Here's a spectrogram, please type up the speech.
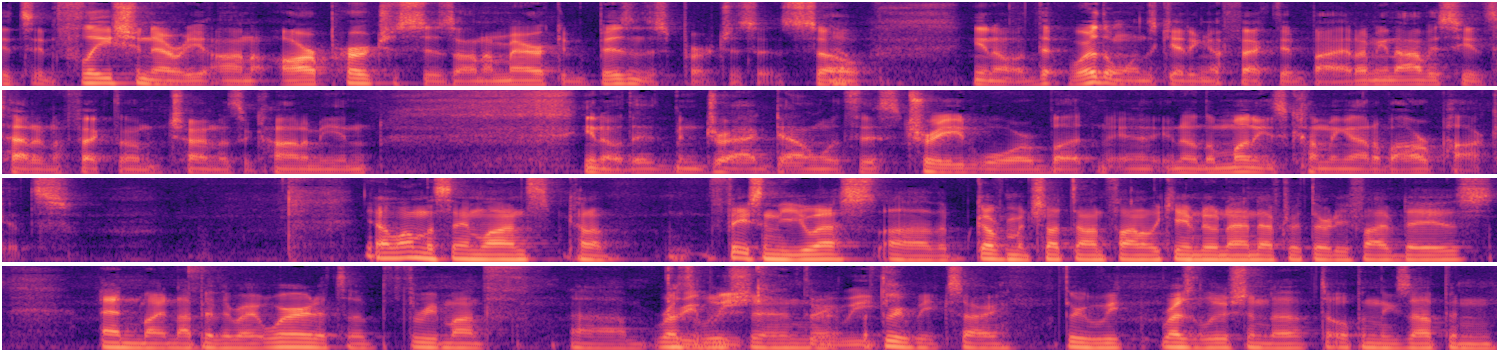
it's inflationary on our purchases on American business purchases. So, you know, th- we're the ones getting affected by it. I mean, obviously, it's had an effect on China's economy and you know they've been dragged down with this trade war, but uh, you know the money's coming out of our pockets. Yeah, along the same lines, kind of facing the U.S., uh, the government shutdown finally came to an end after 35 days. and might not be the right word. It's a three-month um, Three week, resolution, three week. three week, sorry, three-week resolution to, to open things up and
